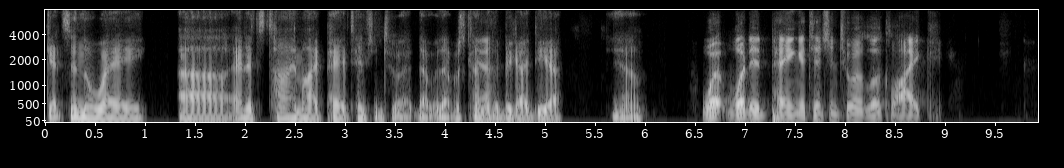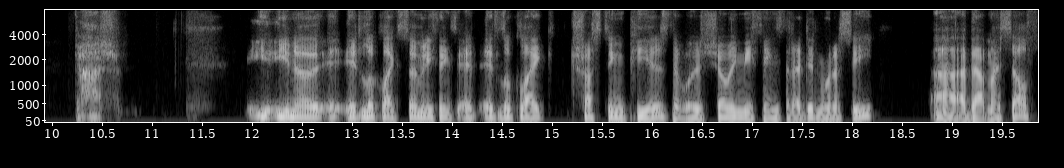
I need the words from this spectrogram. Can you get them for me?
gets in the way, uh, and it's time I pay attention to it. That that was kind Yeah. of the big idea. Yeah. What what did paying attention to it look like? gosh you, you know it, it looked like so many things it, it looked like trusting peers that were showing me things that i didn't want to see uh, about myself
